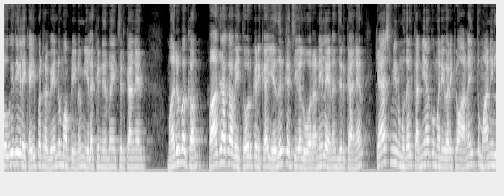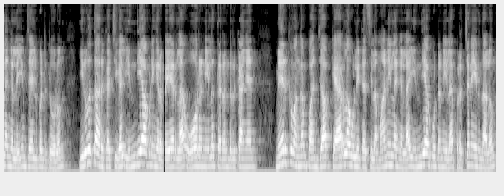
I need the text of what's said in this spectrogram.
தொகுதிகளை கைப்பற்ற வேண்டும் அப்படின்னும் இலக்கு நிர்ணயிச்சிருக்காங்க. மறுபக்கம் பாஜகவை தோற்கடிக்க எதிர்க்கட்சிகள் ஓரணியில் இணைஞ்சிருக்காங்க. காஷ்மீர் முதல் கன்னியாகுமரி வரைக்கும் அனைத்து மாநிலங்கள்லையும் செயல்பட்டுட்டு வரும். இருபத்தாறு கட்சிகள் இந்தியா அப்படிங்கிற பெயரில் ஓரணியில் திரண்டிருக்காங்க. மேற்கு வங்கம் பஞ்சாப் கேரளா உள்ளிட்ட சில மாநிலங்களில் இந்தியா கூட்டணியில் பிரச்சனை இருந்தாலும்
